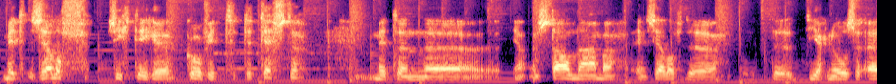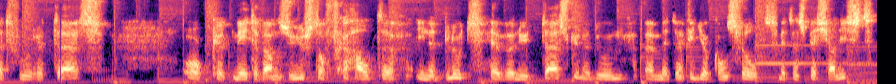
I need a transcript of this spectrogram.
met zelf zich tegen COVID te testen. Met een, uh, ja, een staalname en zelf de, de diagnose uitvoeren thuis. Ook het meten van zuurstofgehalte in het bloed hebben we nu thuis kunnen doen uh, met een videoconsult met een specialist.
